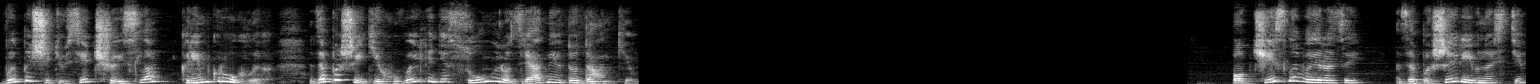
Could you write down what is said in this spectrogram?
Випишіть усі числа, крім круглих. Запишіть їх у вигляді суми розрядних доданків. Обчисли вирази. Запиши рівності.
